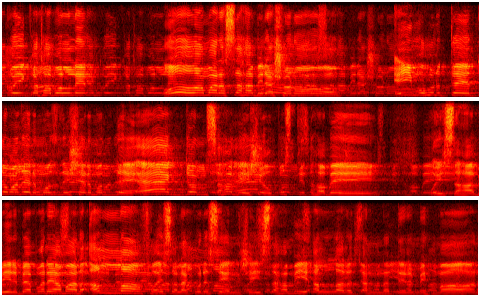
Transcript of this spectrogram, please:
একই কথা বললেন। ও আমার সাহাবীরা শোনো এই মুহূর্তে তোমাদের মজলিসের মধ্যে একজন সাহাবী এসে উপস্থিত হবে। ওই সাহাবীর ব্যাপারে আমার আল্লাহ ফয়সালা করেছেন। সেই সাহাবী আল্লাহর জান্নাতের মেহমান।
